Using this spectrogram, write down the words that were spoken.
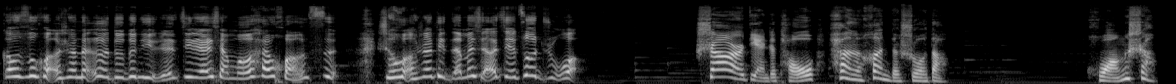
告诉皇上那恶毒的女人竟然想谋害皇嗣，让皇上替咱们小姐做主。”山儿点着头，恨恨的说道。皇上，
